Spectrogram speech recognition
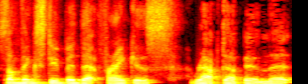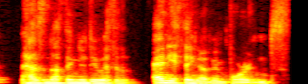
something stupid that Frank is wrapped up in that has nothing to do with anything of importance.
